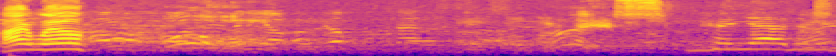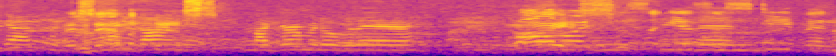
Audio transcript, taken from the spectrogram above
Hi, Will. Nice. yeah, then we got the my garment, my garment over there. Nice. Steven.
